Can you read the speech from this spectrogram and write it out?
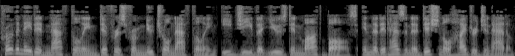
Protonated naphthalene differs from neutral naphthalene e.g. that used in mothballs in that it has an additional hydrogen atom.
